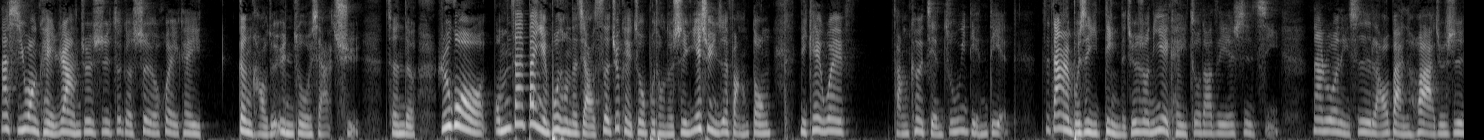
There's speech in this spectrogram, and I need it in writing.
那希望可以让就是这个社会可以。更好的运作下去，真的。如果我们在扮演不同的角色，就可以做不同的事情。也许你是房东，你可以为房客减租一点点，这当然不是一定的。就是说，你也可以做到这些事情。那如果你是老板的话，就是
